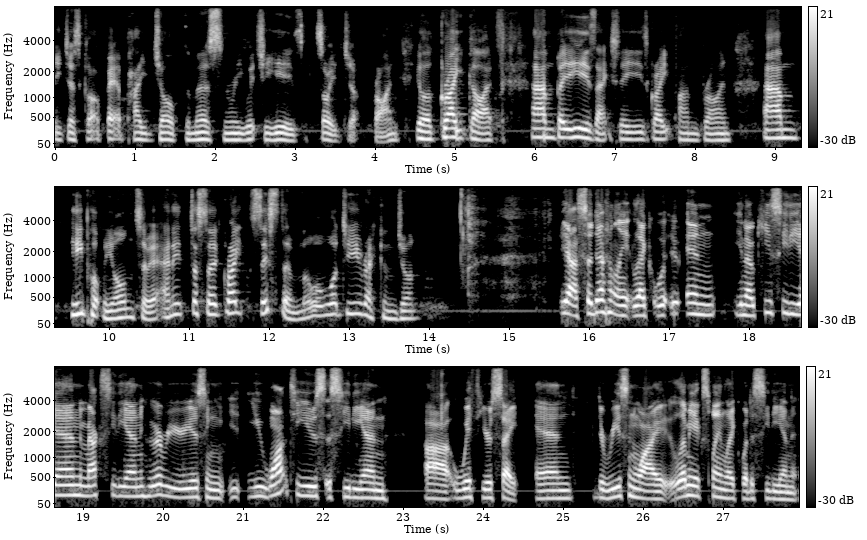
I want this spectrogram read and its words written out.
He just got a better paid job, the mercenary which he is. Sorry, Jo- Brian, you're a great guy, um, but he is actually he's great fun, Brian. Um, he put me onto it, and it's just a great system. What do you reckon, John? Yeah, so definitely, like, in you know, KeyCDN, Max CDN, whoever you're using, you, you want to use a CDN uh, with your site. And the reason why, let me explain like what a CDN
